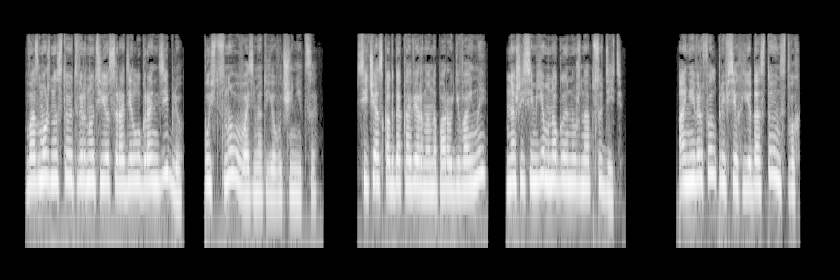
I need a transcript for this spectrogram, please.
«Возможно, стоит вернуть ее сыроделу Грандиблю, пусть снова возьмет ее в ученицы. Сейчас, когда каверна на пороге войны, нашей семье многое нужно обсудить. А Неверфелл при всех ее достоинствах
